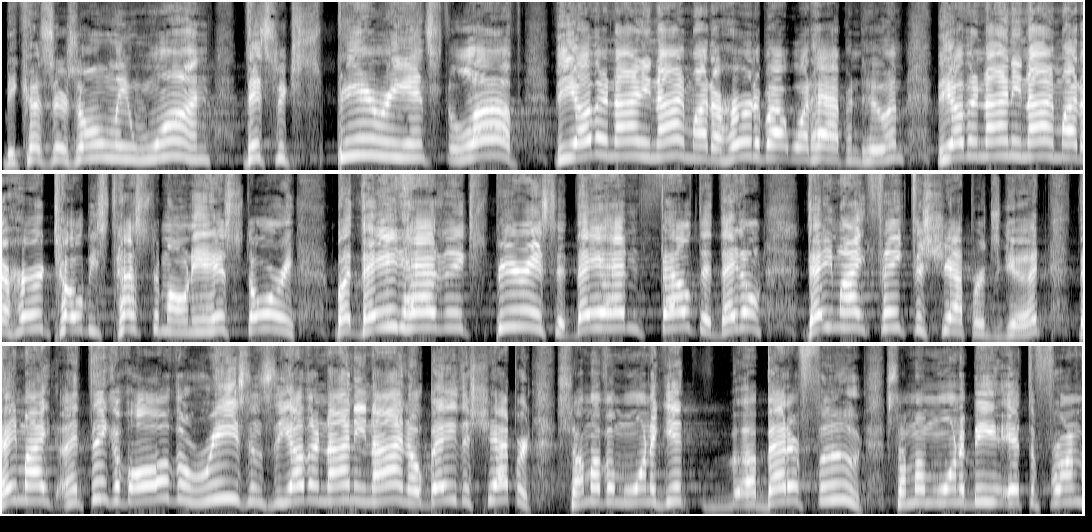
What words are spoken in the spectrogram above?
because there's only one that's experienced love. The other 99 might have heard about what happened to him. The other 99 might have heard Toby's testimony, his story, but they hadn't experienced it. They hadn't felt it. They don't they might think the shepherd's good. They might think of all the reasons the other 99 obey the shepherd. Some of them want to get uh, better food. Some of them want to be at the front of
